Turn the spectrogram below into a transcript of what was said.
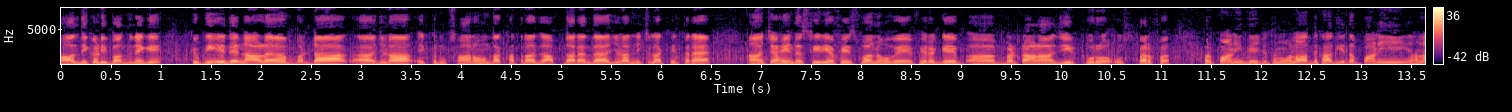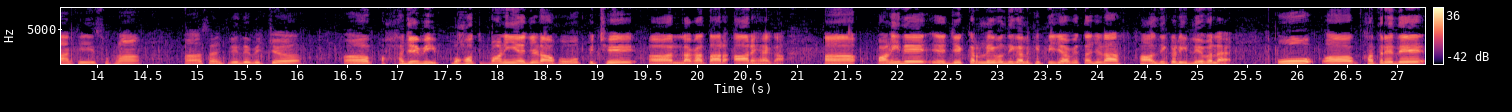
ਹਾਲ ਦੀ ਘੜੀ ਬੰਦ ਨੇਗੇ ਕਿਉਂਕਿ ਇਹਦੇ ਨਾਲ ਵੱਡਾ ਜਿਹੜਾ ਇੱਕ ਨੁਕਸਾਨ ਹੋਣ ਦਾ ਖਤਰਾ ਜਾਪਦਾ ਰਹਿੰਦਾ ਹੈ ਜਿਹੜਾ ਨਿਚਲਾ ਖੇਤਰ ਹੈ। ਚਾਹੇ ਇੰਡਸਟਰੀ ਏਰੀਆ ਫੇਸ 1 ਹੋਵੇ ਫਿਰ ਅੱਗੇ ਬਲਟਾਣਾ ਜੀਰਪੁਰ ਉਸ ਤਰਫ। ਪਰ ਪਾਣੀ ਦੇ ਜੇ ਤੁਹਾਨੂੰ ਹਾਲਾਤ ਦਿਖਾ ਦਈਏ ਤਾਂ ਪਾਣੀ ਹਾਲਾਂਕਿ ਸੁਖਨਾ ਅ, ਸੈਂਚੁਰੀ ਦੇ ਵਿੱਚ ਹਜੇ ਵੀ ਬਹੁਤ ਪਾਣੀ ਹੈ ਜਿਹੜਾ ਉਹ ਪਿੱਛੇ ਲਗਾਤਾਰ ਆ ਰਿਹਾ ਹੈਗਾ। ਪਾਣੀ ਦੇ ਜੇਕਰ ਲੈਵਲ ਦੀ ਗੱਲ ਕੀਤੀ ਜਾਵੇ ਤਾਂ ਜਿਹੜਾ ਹਾਲ ਦੀ ਘੜੀ ਲੈਵਲ ਹੈ, ਉਹ ਖਤਰੇ ਦੇ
